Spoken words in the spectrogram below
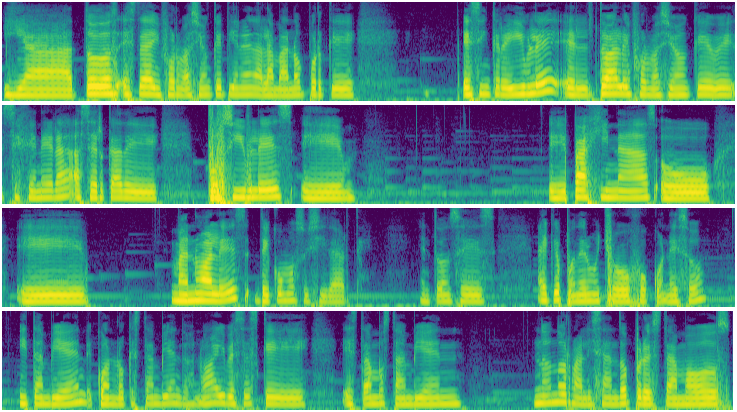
y a toda esta información que tienen a la mano porque es increíble toda la información que se genera acerca de posibles eh, eh, páginas o manuales de cómo suicidarte. Entonces hay que poner mucho ojo con eso y también con lo que están viendo, ¿no? Hay veces que estamos también, no normalizando, pero estamos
